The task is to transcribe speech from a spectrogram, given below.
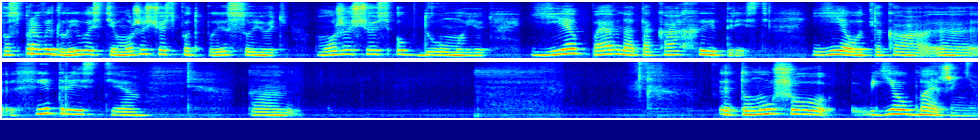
по справедливості, може щось підписують, може щось обдумують. Є певна така хитрість. Є от така е, хитрість. Е, е, тому що є обмеження.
